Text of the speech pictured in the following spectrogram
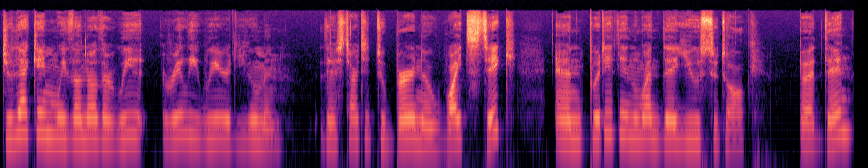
Julia came with another we- really weird human. They started to burn a white stick and put it in what they used to talk. But then,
